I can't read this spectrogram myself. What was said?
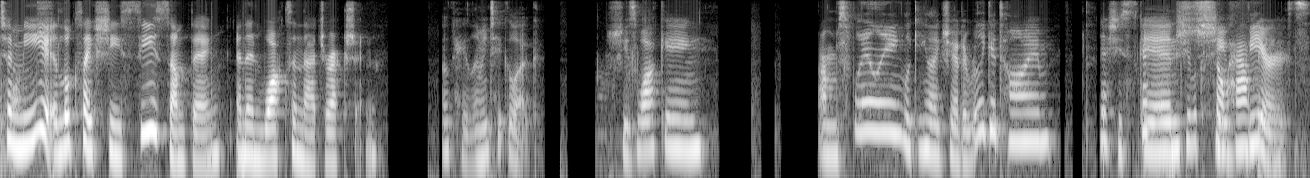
To watch. me, it looks like she sees something and then walks in that direction. Okay, let me take a look. She's walking, arms flailing, looking like she had a really good time. Yeah, she's skipping. And she looks she so happy. veers.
